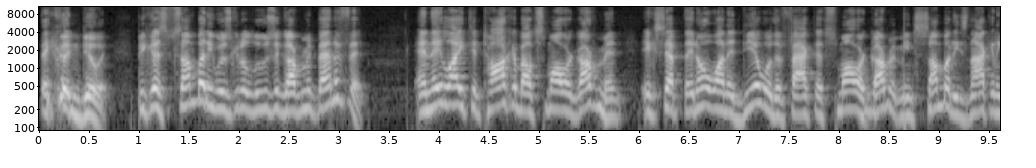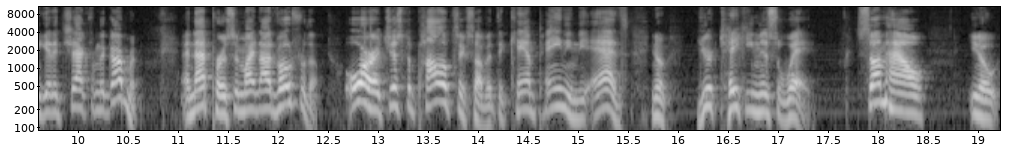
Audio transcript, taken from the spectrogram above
They couldn't do it because somebody was going to lose a government benefit. And they like to talk about smaller government, except they don't want to deal with the fact that smaller government means somebody's not going to get a check from the government. And that person might not vote for them. Or just the politics of it, the campaigning, the ads. You know, you're taking this away. Somehow, you know,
